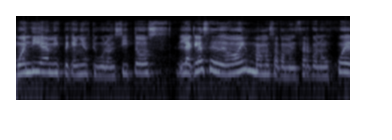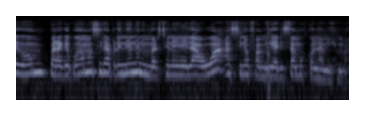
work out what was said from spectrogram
Buen día mis pequeños tiburoncitos. La clase de hoy vamos a comenzar con un juego para que podamos ir aprendiendo en inversión en el agua, así nos familiarizamos con la misma.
